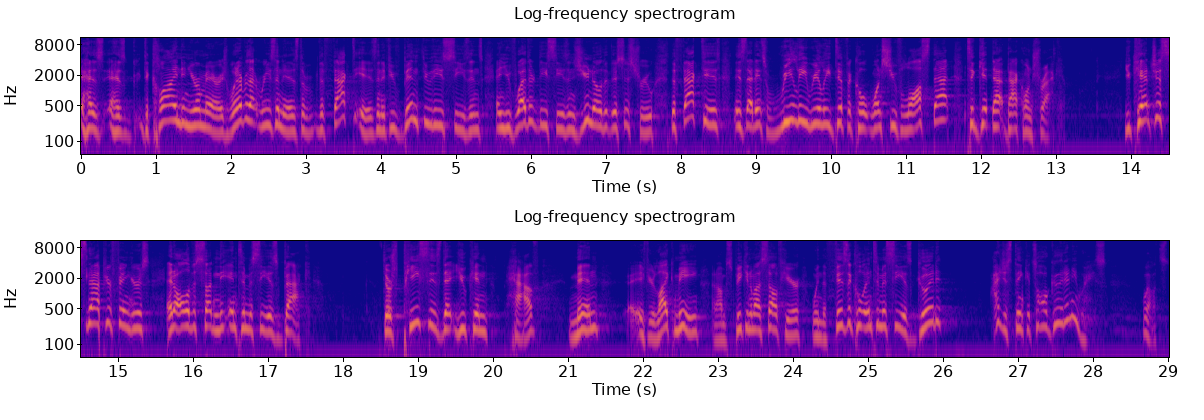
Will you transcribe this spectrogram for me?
has, has declined in your marriage, whatever that reason is, the, the fact is, and if you've been through these seasons and you've weathered these seasons, you know that this is true. The fact is, is that it's really, really difficult once you've lost that to get that back on track. You can't just snap your fingers and all of a sudden the intimacy is back. There's pieces that you can have. Men, if you're like me, and I'm speaking to myself here, when the physical intimacy is good, I just think it's all good, anyways. Well, it's,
